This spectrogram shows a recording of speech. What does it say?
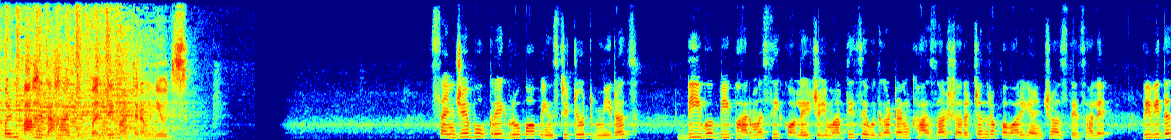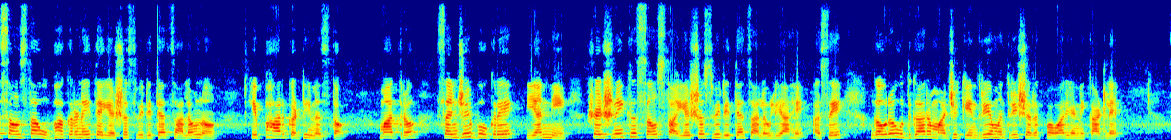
आपण पाहत आहात Vande Mataram news. Sanjay Bhokare group of institute Miraj D व बी फार्मसी कॉलेज इमारतीचे उद्घाटन खासदार शरदचंद्र पवार यांच्या हस्ते झाले. विविध संस्था उभा करणे त्या यशस्वीरित्या चालवणं हे फार कठीण असतं. मात्र संजय भोकरे यांनी शैक्षणिक संस्था यशस्वीरित्या चालवली आहे असे गौरव उद्गार माजी केंद्रीय मंत्री शरद पवार यांनी काढले.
